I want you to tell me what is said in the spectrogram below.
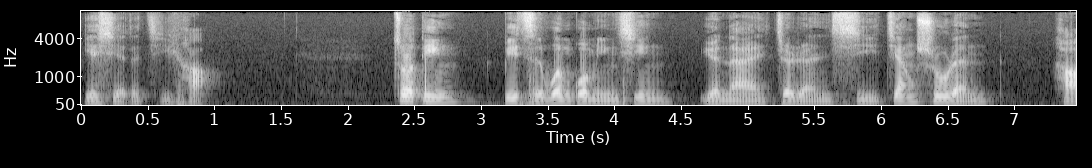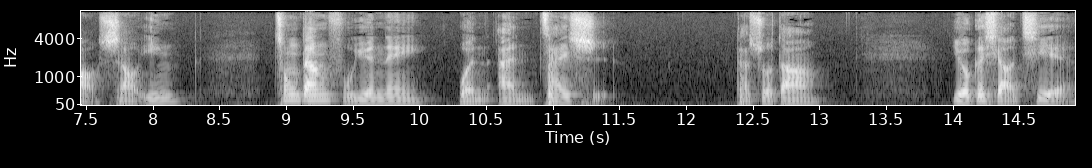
也写得极好。坐定，彼此问过名姓，原来这人系江苏人，号少英，充当府院内文案差使。他说道：“有个小妾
